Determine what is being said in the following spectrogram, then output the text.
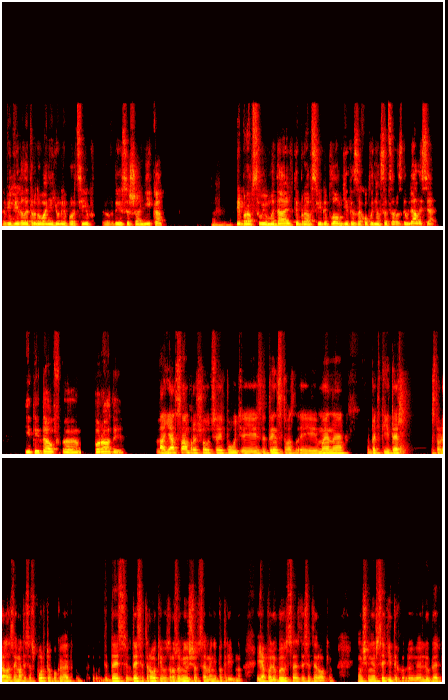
відвідали тренування юних борців в ДЮСШ Ніка. Ти брав свою медаль, ти брав свій диплом, діти з захопленням все це роздивлялися, і ти дав е, поради. А, я сам пройшов цей путь з дитинства, і мене батьки теж заставляли займатися спортом, поки я десь в 10 років зрозумів, що це мені потрібно. І я полюбив це з 10 років. Тому що не всі діти е, люблять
